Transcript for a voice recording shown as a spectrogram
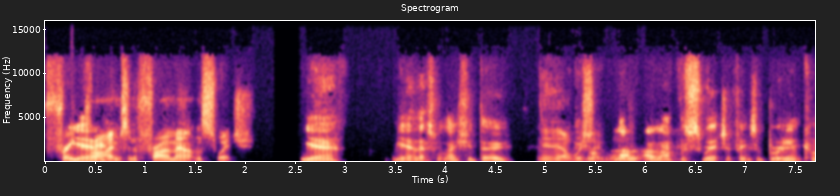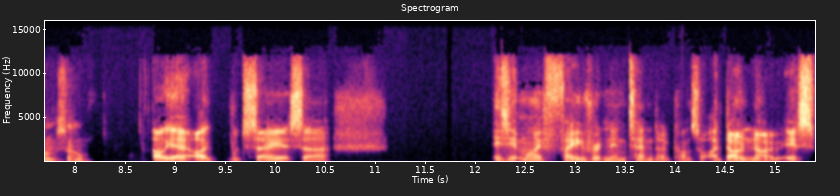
free Yeah. primes and throw them out and switch. Yeah, yeah, that's what they should do. Yeah, I wish I, they would. I, I love the Switch. I think it's a brilliant console. Oh yeah, I would say it's uh is it my favorite Nintendo console? I don't know. It's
